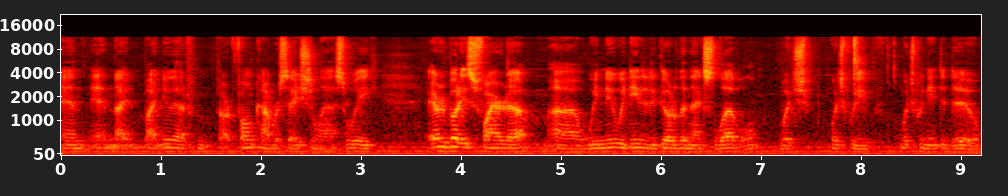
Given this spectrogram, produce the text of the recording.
and and I, I knew that from our phone conversation last week. Everybody's fired up. Uh, we knew we needed to go to the next level, which which we which we need to do.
